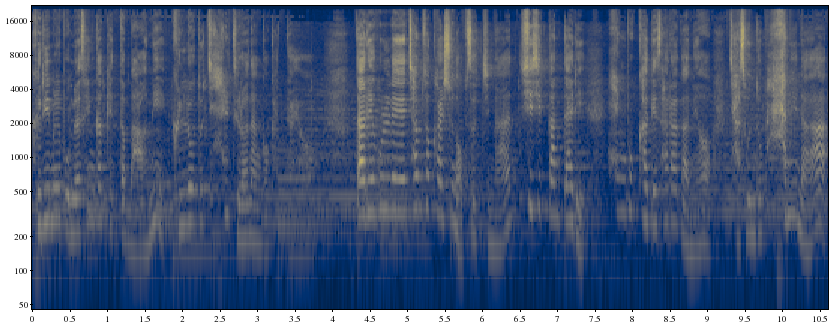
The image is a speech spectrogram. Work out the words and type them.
그림을 보며 생각했던 마음이 글로도 잘 드러난 것 같아요. 딸의 혼례에 참석할 순 없었지만 시집간 딸이 행복하게 살아가며 자손도 많이 낳아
